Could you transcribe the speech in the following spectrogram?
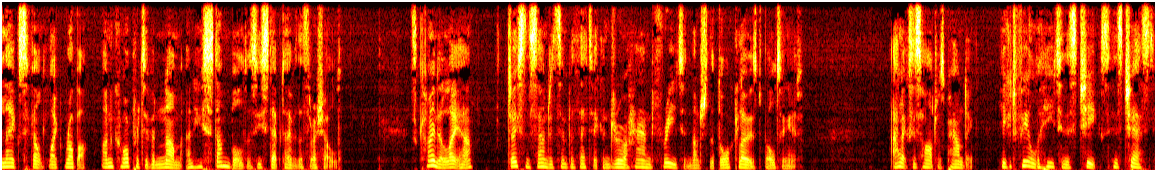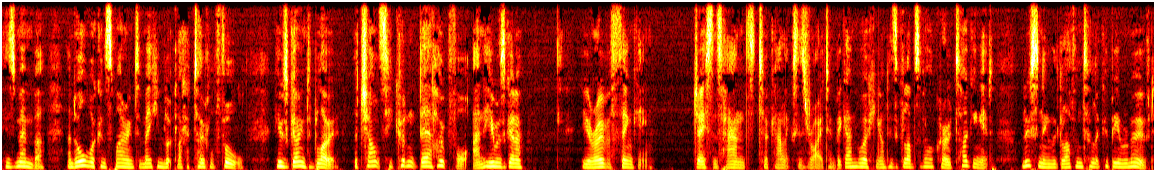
legs felt like rubber, uncooperative and numb, and he stumbled as he stepped over the threshold. It's kind of late, huh? Jason sounded sympathetic and drew a hand free to nudge the door closed, bolting it. Alex's heart was pounding. He could feel the heat in his cheeks, his chest, his member, and all were conspiring to make him look like a total fool. He was going to blow it, the chance he couldn't dare hope for, and he was going to. You're overthinking. Jason's hands took Alex's right and began working on his glove's velcro, tugging it, loosening the glove until it could be removed.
